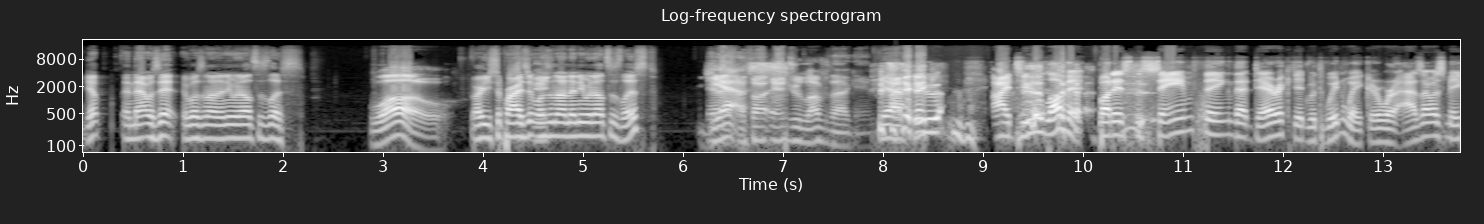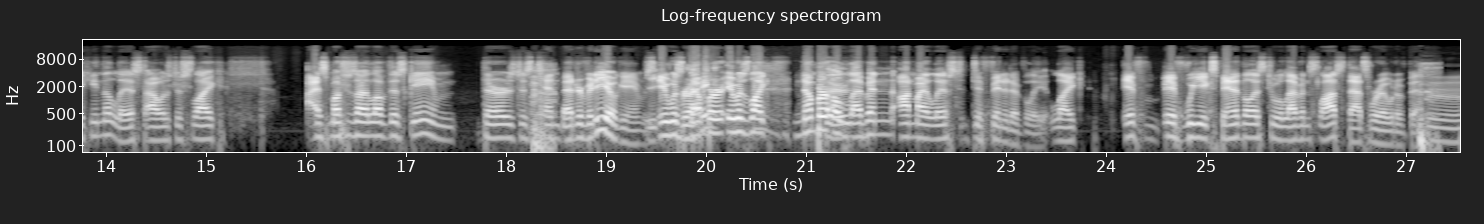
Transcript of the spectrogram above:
Yep, and that was it. It wasn't on anyone else's list. Whoa. Are you surprised it wasn't on anyone else's list? Yeah, yes. I thought Andrew loved that game. Yeah. I do, I do love it, but it's the same thing that Derek did with Wind Waker, where as I was making the list, I was just like, as much as I love this game, there's just ten better video games. It was Right? number, it was like number There's- eleven on my list definitively. Like if if we expanded the list to eleven slots, that's where it would have been. Hmm.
